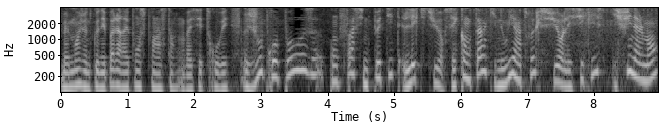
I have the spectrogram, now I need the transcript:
Même moi, je ne connais pas la réponse pour l'instant. On va essayer de trouver. Je vous propose qu'on fasse une petite lecture. C'est Quentin qui nous lit un truc sur les cyclistes qui finalement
